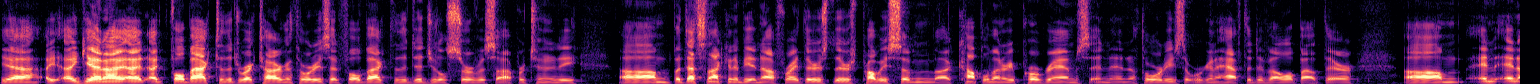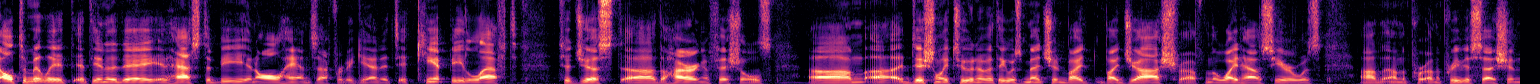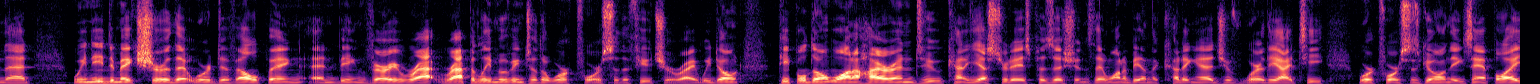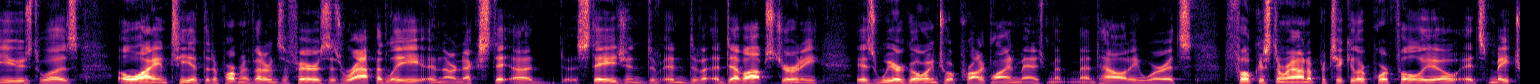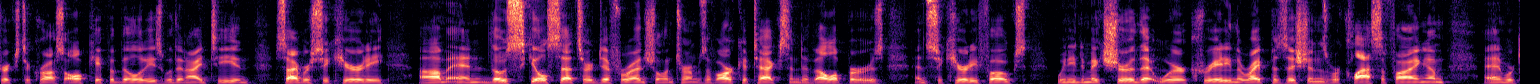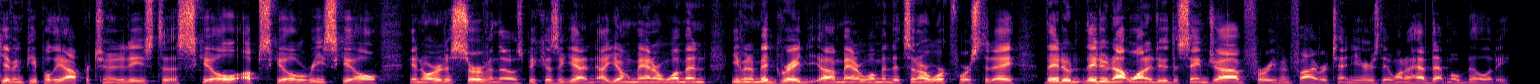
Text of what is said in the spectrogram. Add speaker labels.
Speaker 1: Yeah, I, again, I, I'd, I'd fall back to the direct hiring authorities. I'd fall back to the digital service opportunity. Um, but that's not going to be enough, right? There's there's probably some uh, complementary programs and, and authorities that we're going to have to develop out there. Um, and, and ultimately, at, at, the end of the day, it has to be an all hands effort again. It, it can't be left to just uh, the hiring officials. Um, uh, additionally, too, and I think it was mentioned by, by Josh uh, from the White House here, was on the, on the, on the previous session that we need to make sure that we're developing and being very ra rapidly moving to the workforce of the future, right? We don't, people don't want to hire into kind of yesterday's positions. They want to be on the cutting edge of where the IT workforce is going. The example I used was OI&T at the Department of Veterans Affairs is rapidly in our next sta uh, stage in, in de DevOps journey is we are going to a product line management mentality where it's focused around a particular portfolio. It's matrixed across all capabilities within IT and cybersecurity. Um, and those skill sets are differential in terms of architects and developers and security folks. We need to make sure that we're creating the right positions, we're classifying them, and we're giving people the opportunities to skill, upskill, reskill in order to serve in those. Because again, a young man or woman, even a mid-grade uh, man or woman that's in our workforce today, they do, they do not want to do the same job for even five or 10 years. They want to have that mobility.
